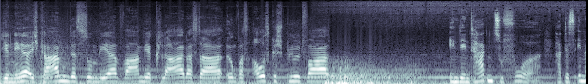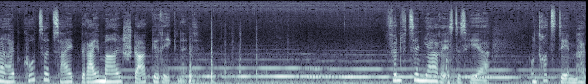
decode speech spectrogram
Je näher ich kam, desto mehr war mir klar, dass da irgendwas ausgespült war. In den Tagen zuvor hat es innerhalb kurzer Zeit dreimal stark geregnet. 15 Jahre ist es her und trotzdem hat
